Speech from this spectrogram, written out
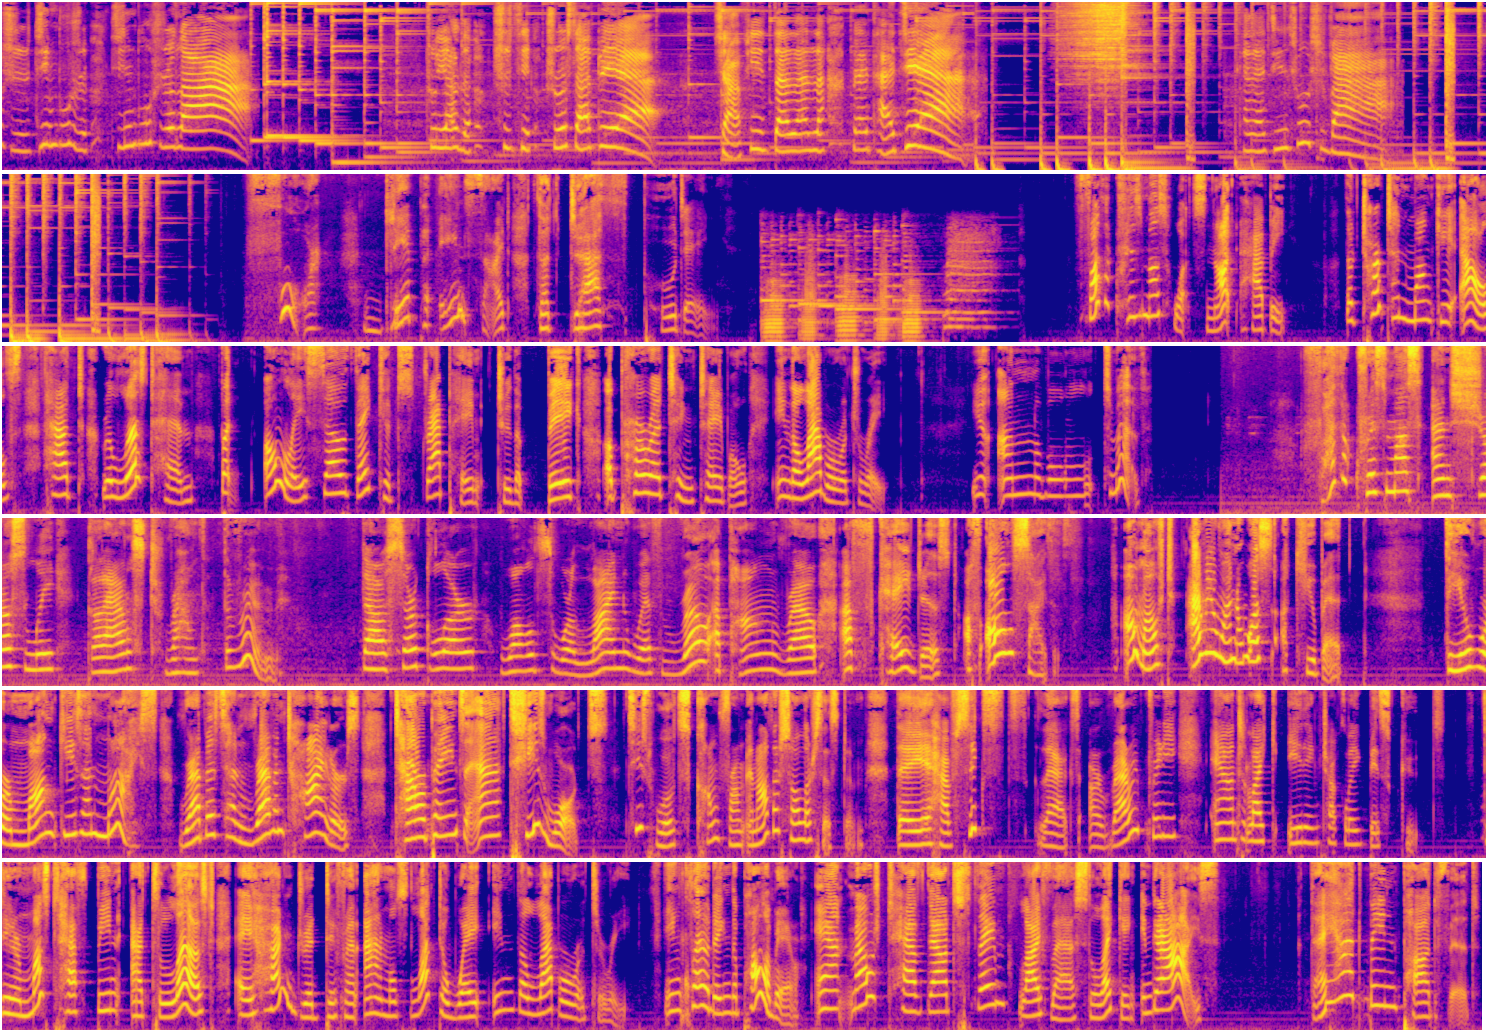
故事，听故事，听故事啦！重要的事情说三遍，小屁哒啦啦，明天见！快来听故事吧。Four, dip inside the death pudding. Christmas was not happy. The Turton Monkey elves had released him, but only so they could strap him to the big operating table in the laboratory. You Unable to move. Father Christmas anxiously glanced round the room. The circular walls were lined with row upon row of cages of all sizes. Almost everyone was a cupid. There were monkeys and mice, rabbits and raven tigers, terrapins and teasworts. Teasworts come from another solar system. They have six legs, are very pretty, and like eating chocolate biscuits. There must have been at least a hundred different animals locked away in the laboratory, including the polar bear, and most have that same life vest in their eyes. They had been pod fed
